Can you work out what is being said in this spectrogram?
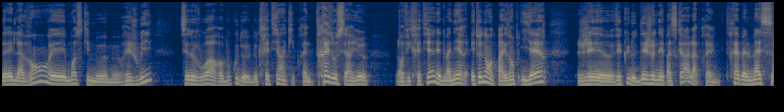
d'aller de l'avant. Et moi, ce qui me, me réjouit, c'est de voir beaucoup de, chrétiens qui prennent très au sérieux leur vie chrétienne et de manière étonnante. Par exemple, hier, j'ai euh, vécu le déjeuner pascal après une très belle messe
